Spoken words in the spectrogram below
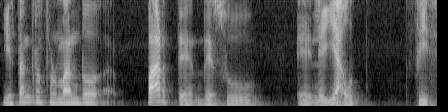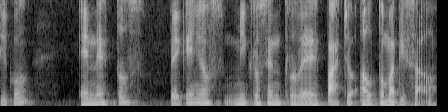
y están transformando parte de su eh, layout físico en estos pequeños microcentros de despacho automatizados.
